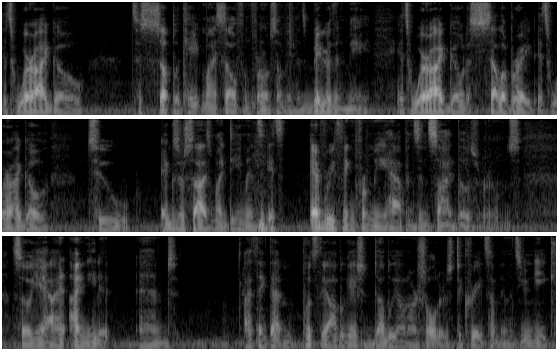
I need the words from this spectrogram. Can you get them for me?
It's where I go to supplicate myself in front of something that's bigger than me. It's where I go to celebrate. It's where I go to exercise my demons. It's everything for me happens inside those rooms. So yeah, I, I need it. And I think that puts the obligation doubly on our shoulders to create something that's unique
